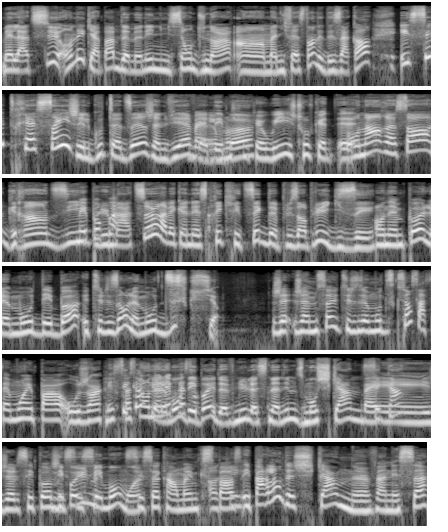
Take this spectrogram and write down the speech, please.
Mais là-dessus, on est capable de mener une émission d'une heure en manifestant des désaccords. Et c'est très sain, j'ai le goût de te dire, Geneviève, ben, le débat. Moi, je trouve que oui. Je trouve que. on en ressort grand mais plus mature, avec un esprit critique de plus en plus aiguisé. On n'aime pas le mot débat, utilisons le mot discussion. J'aime ça, utiliser le mot discussion, ça fait moins peur aux gens. Mais c'est quand que le mot débat est devenu le synonyme du mot chicane? Ben, quand? je le sais pas. J'ai pas eu mes mots, moi. C'est ça quand même qui se passe. Et parlant de chicane, Vanessa,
